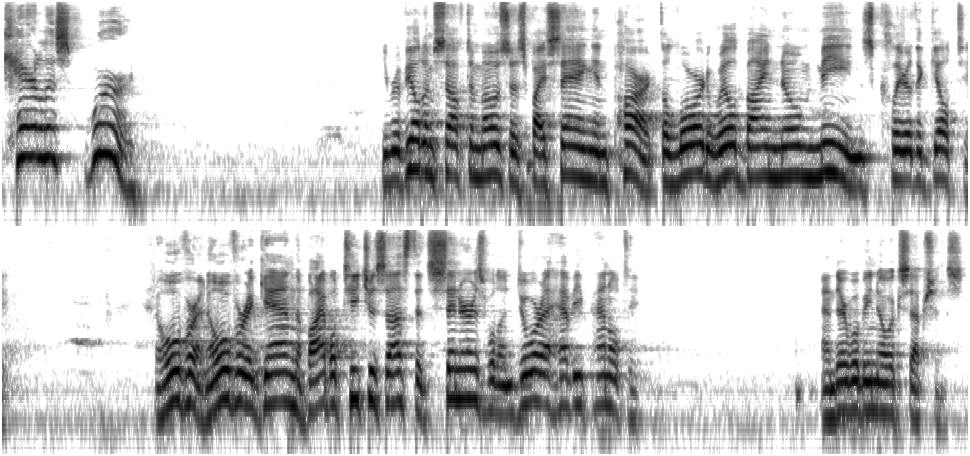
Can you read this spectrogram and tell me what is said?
careless word. He revealed himself to Moses by saying, in part, The Lord will by no means clear the guilty. And over and over again, the Bible teaches us that sinners will endure a heavy penalty, and there will be no exceptions.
